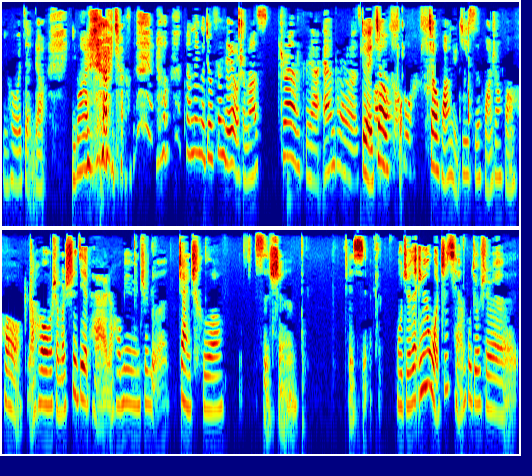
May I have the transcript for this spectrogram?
以后我剪掉，一共二十二张，然后它那个就分别有什么 Strength 呀，Emperor，对，教皇、教皇、女祭司、皇上、皇后，然后什么世界牌，然后命运之轮、战车、死神这些，我觉得，因为我之前不就是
